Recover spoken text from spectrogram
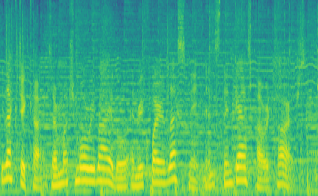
Electric cars are much more reliable and require less maintenance than gas-powered cars.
